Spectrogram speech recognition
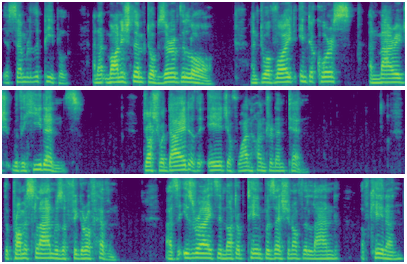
he assembled the people and admonished them to observe the law and to avoid intercourse and marriage with the heathens. Joshua died at the age of 110. The promised land was a figure of heaven. As the Israelites did not obtain possession of the land of Canaan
